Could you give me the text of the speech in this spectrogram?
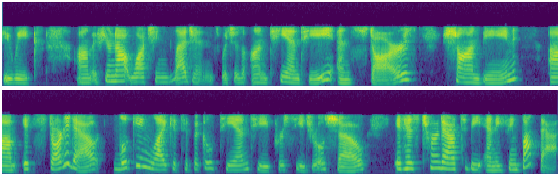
few weeks. Um, if you're not watching Legends, which is on TNT and stars Sean Bean, um, it started out looking like a typical TNT procedural show. It has turned out to be anything but that.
